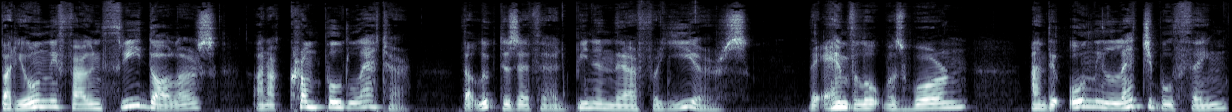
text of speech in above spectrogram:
But he only found three dollars and a crumpled letter that looked as if it had been in there for years. The envelope was worn, and the only legible thing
